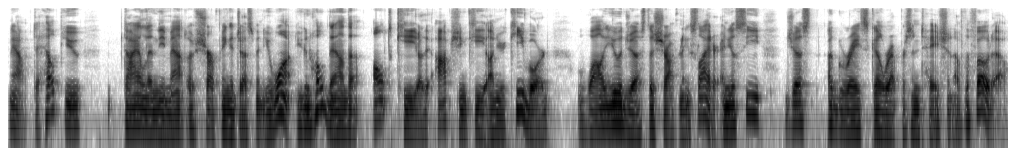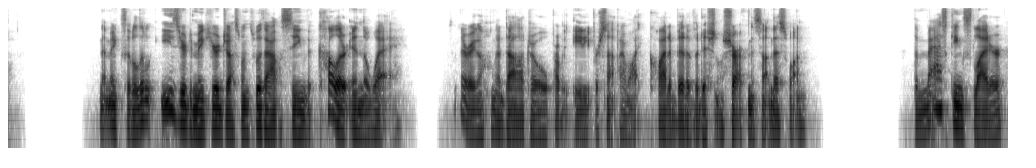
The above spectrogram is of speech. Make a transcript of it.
Now, to help you dial in the amount of sharpening adjustment you want, you can hold down the Alt key or the Option key on your keyboard while you adjust the sharpening slider, and you'll see just a grayscale representation of the photo. That makes it a little easier to make your adjustments without seeing the color in the way. So there we go. I'm going to dial it to probably 80%. I want quite a bit of additional sharpness on this one. The masking slider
